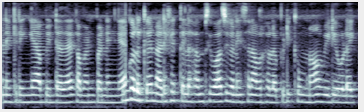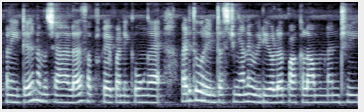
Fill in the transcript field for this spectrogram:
நினைக்கிறீங்க? அப்படின்றத கமெண்ட் பண்ணுங்க. உங்களுக்கு நடிகர் திலகம் சிவாஜி கணேசன் அவர்களை பிடிக்கும்னா வீடியோ லைக் பண்ணிட்டு நம்ம சேனலை சப்ஸ்கிரைப் பண்ணிக்கோங்க. அடுத்து ஒரு இன்ட்ரெஸ்டிங்கான வீடியோவில் பார்க்கலாம். நன்றி.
